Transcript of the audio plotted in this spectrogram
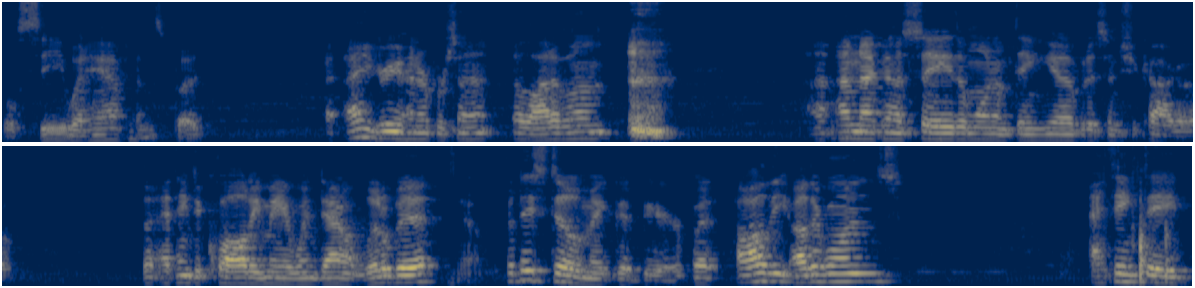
We'll see what happens, but I- agree 100%. A lot of them. I'm not going to say the one I'm thinking of, but it's in Chicago. I think the quality may have went down a little bit, Yeah. but they still make good beer. But all the other ones, I think they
